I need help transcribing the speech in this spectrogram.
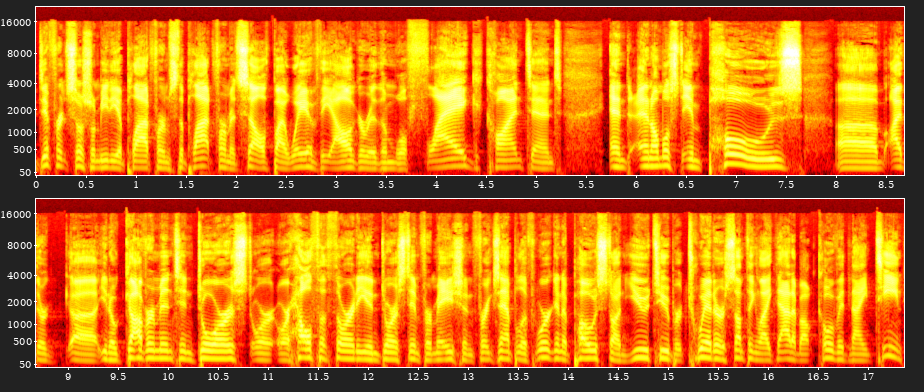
different social media platforms, the platform itself, by way of the algorithm, will flag content and and almost impose uh, either uh, you know government endorsed or or health authority endorsed information. For example, if we're going to post on YouTube or Twitter or something like that about COVID nineteen,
